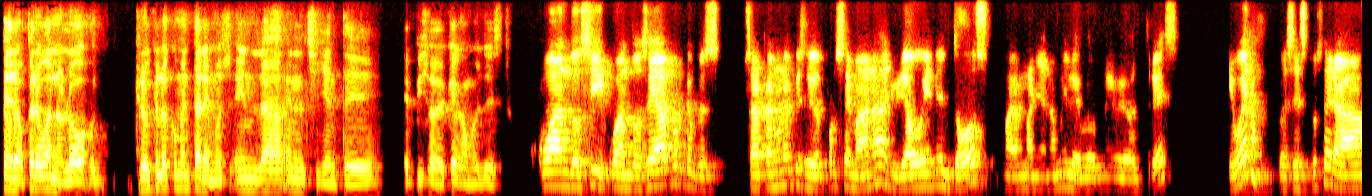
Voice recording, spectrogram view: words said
pero, pero bueno, lo, creo que lo comentaremos en, la, en el siguiente episodio que hagamos de esto. Cuando sí, cuando sea, porque pues sacan un episodio por semana, yo ya voy en el 2, mañana me, veo, me veo el 3. Y bueno, pues esto será,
